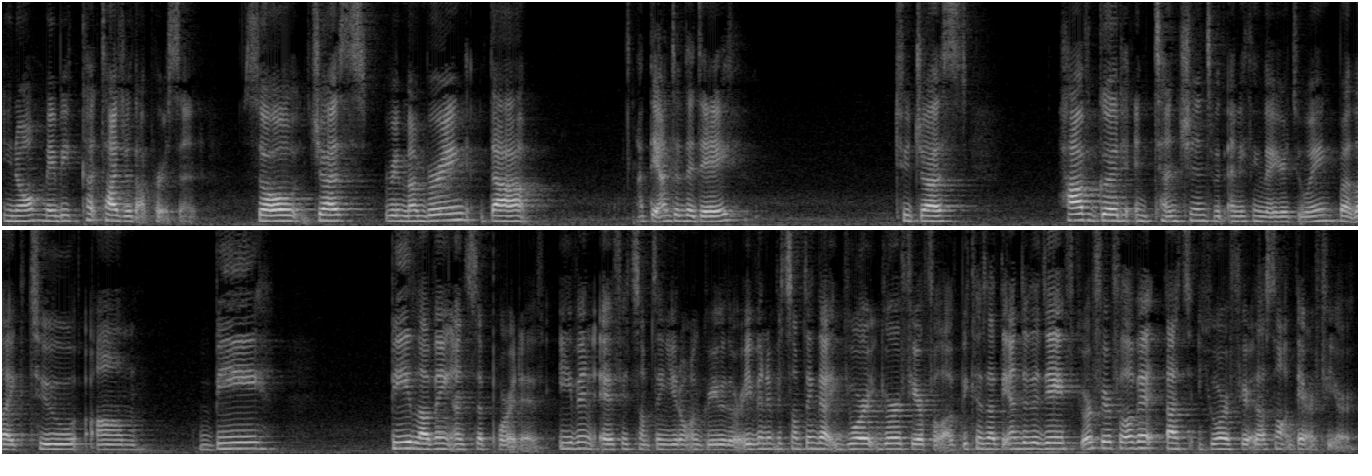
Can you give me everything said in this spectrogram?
you know, maybe cut ties with that person. So just remembering that at the end of the day, to just have good intentions with anything that you're doing, but like to um, be be loving and supportive even if it's something you don't agree with or even if it's something that you're you're fearful of. Because at the end of the day if you're fearful of it that's your fear. That's not their fear.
